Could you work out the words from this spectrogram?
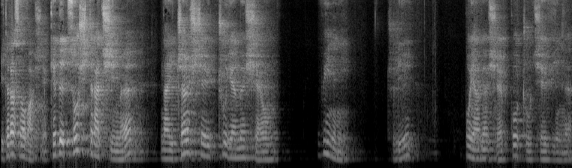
I teraz no właśnie, kiedy coś tracimy, najczęściej czujemy się winni, czyli pojawia się poczucie winy.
